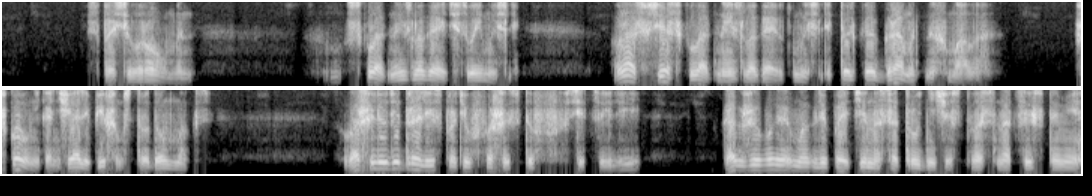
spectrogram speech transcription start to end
— спросил Роумен. «Складно излагаете свои мысли. У нас все складно излагают мысли, только грамотных мало. Школу не кончали, пишем с трудом, Макс. Ваши люди дрались против фашистов в Сицилии. Как же вы могли пойти на сотрудничество с нацистами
